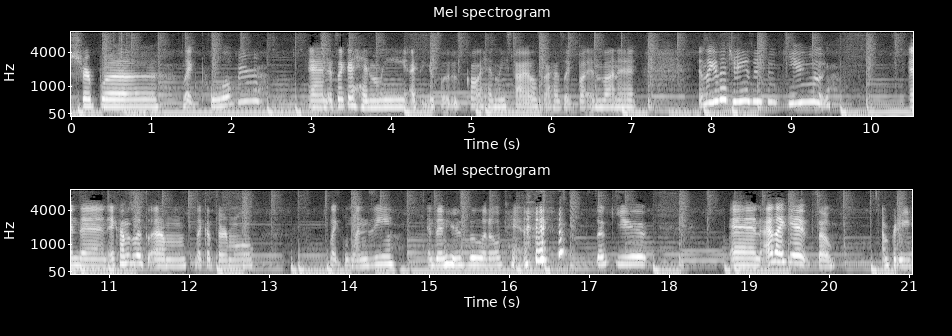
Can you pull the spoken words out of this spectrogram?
Sherpa like pullover. And it's like a Henley I think it's what it's called Henley style. So it has like buttons on it. And look at the trees they're so cute. And then it comes with um like a thermal like onesie and then here's the little pants so cute and I like it so I'm pretty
